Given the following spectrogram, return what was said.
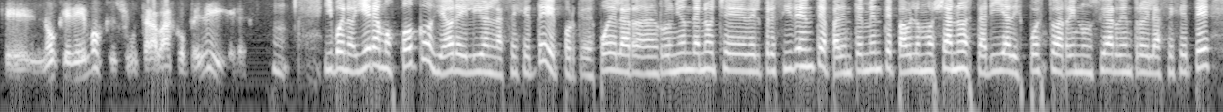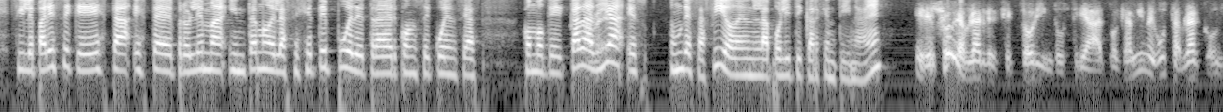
que no queremos que su trabajo peligre. Mm. Y bueno, y éramos pocos y ahora hay lío en la CGT, porque después de la reunión de anoche del presidente, aparentemente Pablo Moyano estaría dispuesto a renunciar dentro de la CGT. Si le parece que esta, este problema interno de la CGT puede traer consecuencias, como que cada día es un desafío en la política argentina, ¿eh? yo voy a hablar del sector industrial, porque a mí me gusta hablar con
